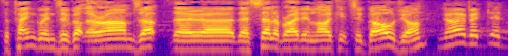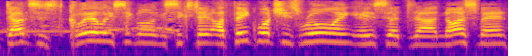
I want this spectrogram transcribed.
the Penguins have got their arms up. They're uh, they're celebrating like it's a goal, John. No, but uh, Dunce is clearly signalling the 16. I think what she's ruling is that uh, Nice Man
